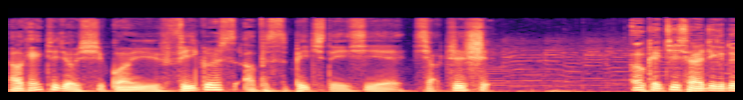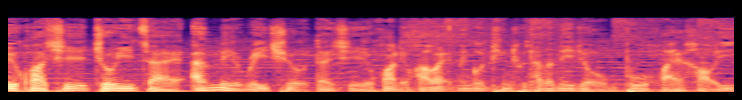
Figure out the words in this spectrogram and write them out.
OK，这就是关于 figures of speech 的一些小知识。OK，接下来这个对话是周一在安慰 Rachel，但是话里话外能够听出他的那种不怀好意。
